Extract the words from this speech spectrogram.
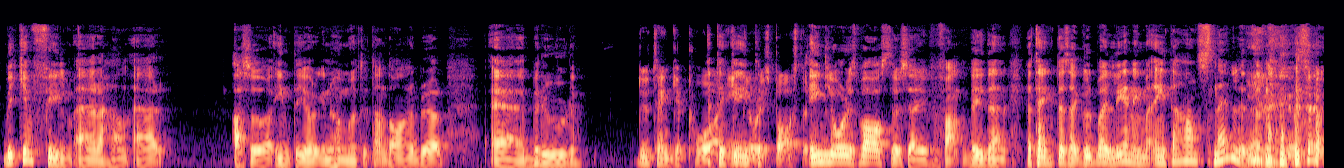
Vilken film är det han är, alltså inte Jörgen Hummelt utan Daniel Bröll, eh, Brud. Du tänker på Inglourious Basterds. Inglourious Basterds är det ju för fan. Det är den. Jag tänkte så här, Goodbye Lenin, men är inte han snäll i den?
